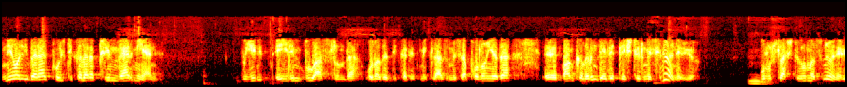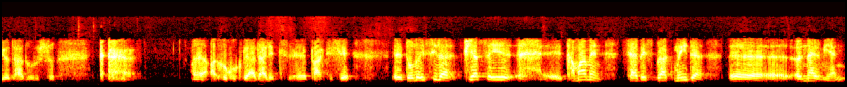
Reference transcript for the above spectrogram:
neoliberal politikalara prim vermeyen bu yeni eğilim bu aslında ona da dikkat etmek lazım. Mesela Polonya'da e, bankaların devletleştirilmesini öneriyor. Hmm. Uluslaştırılmasını öneriyor daha doğrusu. e, Hukuk ve Adalet e, Partisi. E, dolayısıyla piyasayı tamamen serbest bırakmayı da e, önermeyen,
